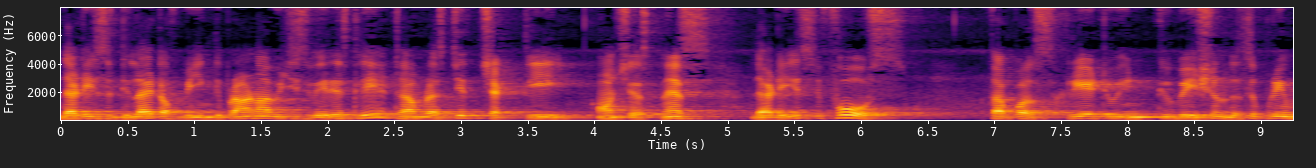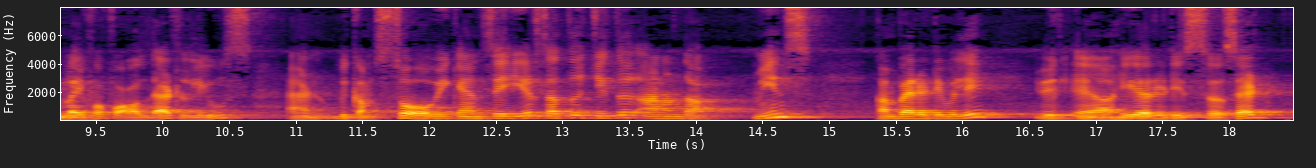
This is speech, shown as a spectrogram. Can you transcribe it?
that is delight of being, the Prana, which is variously termed as Chit Shakti, consciousness, that is force, tapas, creative incubation, the supreme life of all that lives and becomes. So we can say here Sat Chit Ananda means comparatively, we, uh, here it is uh, said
